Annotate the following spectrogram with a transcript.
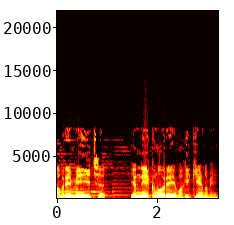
അവരെ മേയിച്ച് എന്നേക്കും അവരെ വഹിക്കണമേ.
